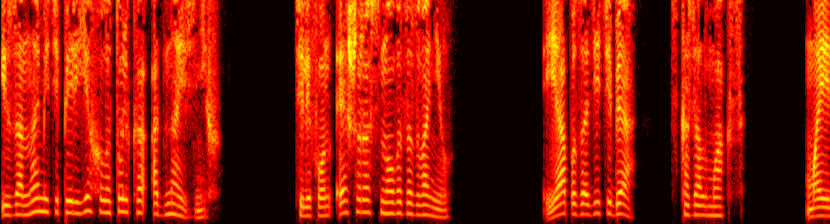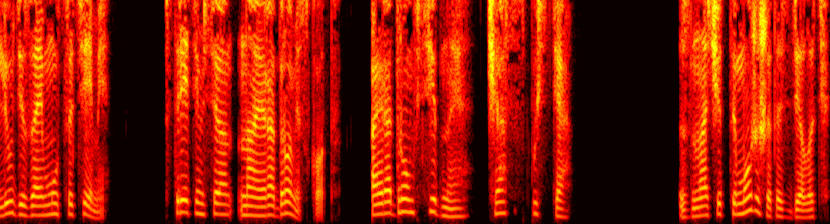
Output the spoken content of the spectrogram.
И за нами теперь ехала только одна из них. Телефон Эшера снова зазвонил. «Я позади тебя», — сказал Макс. «Мои люди займутся теми. Встретимся на аэродроме, Скотт». Аэродром в Сиднее. Час спустя. «Значит, ты можешь это сделать?»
